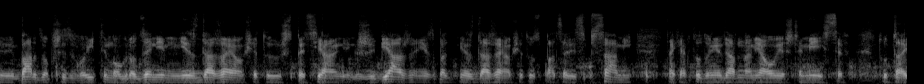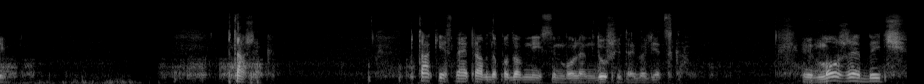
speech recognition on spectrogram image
y, bardzo przyzwoitym ogrodzeniem. Nie zdarzają się tu już specjalnie grzybiarze, nie, nie zdarzają się tu spacery z psami, tak jak to do niedawna miało jeszcze miejsce tutaj. Ptaszek. Ptak jest najprawdopodobniej symbolem duszy tego dziecka. Y, Może być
